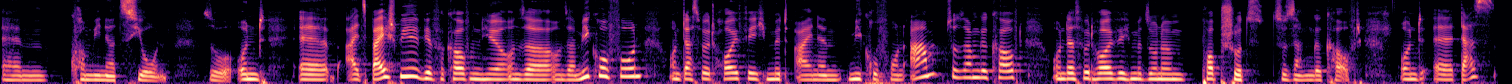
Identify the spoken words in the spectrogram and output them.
ähm, Kombination. So, und äh, als Beispiel, wir verkaufen hier unser, unser Mikrofon und das wird häufig mit einem Mikrofonarm zusammengekauft und das wird häufig mit so einem Popschutz zusammengekauft. Und äh, das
